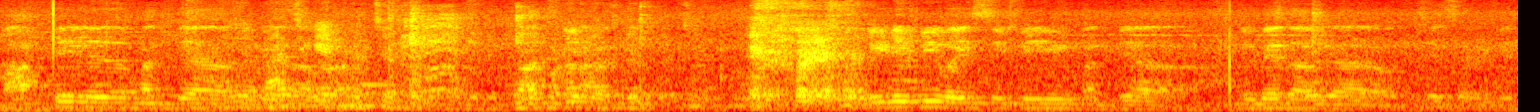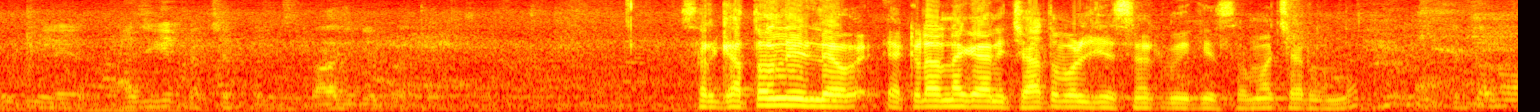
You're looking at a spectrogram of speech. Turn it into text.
పార్టీల మధ్య. టీడీపీ వైసీపీ మధ్య విభేదాలుగా. లే- రాజకీయ ప్రత్యర్థులు రాజకీయ ప్రత్యర్థులు సార్ గతంలో ఎక్కడన్నా కానీ చేతబడి చేసినట్టు మీకు సమాచారం ఉందా ఇతను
